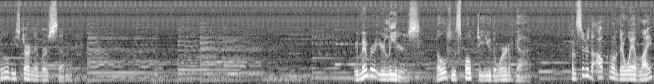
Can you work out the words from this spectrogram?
And we'll be starting at verse 7. Remember your leaders, those who spoke to you the word of God. Consider the outcome of their way of life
